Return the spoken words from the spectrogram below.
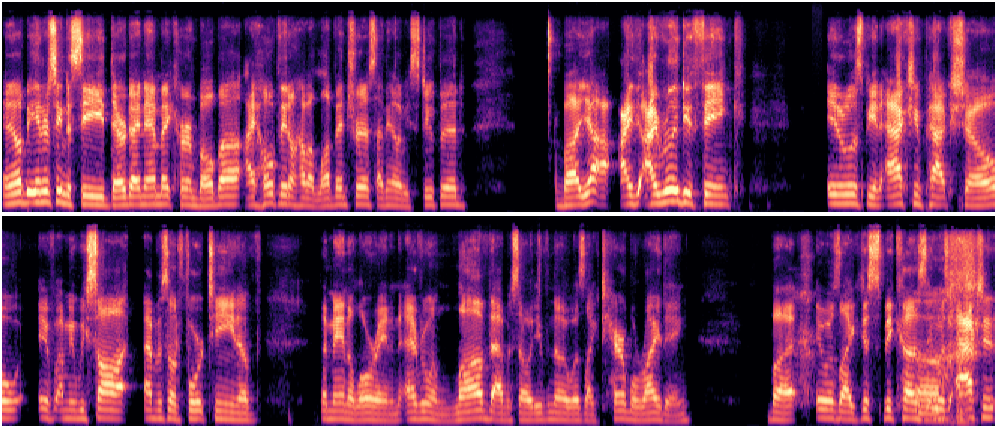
and it'll be interesting to see their dynamic, her and Boba. I hope they don't have a love interest. I think that'll be stupid. But yeah, I, I really do think it'll just be an action-packed show. If I mean, we saw episode 14 of The Mandalorian, and everyone loved the episode, even though it was like terrible writing. But it was like just because it was action,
